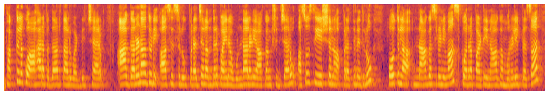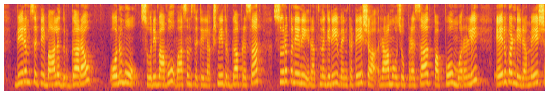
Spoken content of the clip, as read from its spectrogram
భక్తులకు ఆహార పదార్థాలు వడ్డించారు. ఆ గణనాథుడి ఆశీస్సులు ప్రజలందరిపైన ఉండాలని ఆకాంక్షించారు. అసోసియేషన్ ప్రతినిధులు పోతుల నాగ శ్రీనివాస్ కొర్రపాటి నాగ మురళీ ప్రసాద్ వీరంశెట్టి బాల దుర్గారావు సూరిబాబు వాసంశెట్టి లక్ష్మీ దుర్గా ప్రసాద్ సూరపనేని రత్నగిరి వెంకటేష్ రామోజు ప్రసాద్ పప్పు మురళి ఏరుబండి రమేష్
